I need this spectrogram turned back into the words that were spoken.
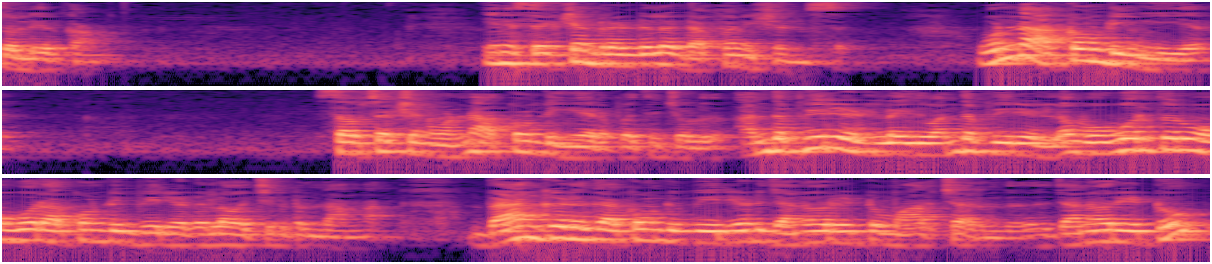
சொல்லியிருக்காங்க. இனி செக்ஷன் ரெண்டுல டெபனிஷன்ஸ் ஒன்னு அக்கவுண்டிங் இயர் சப்செக்ஷன் ஒன்னு அக்கவுண்டிங் இயரை பத்தி சொல்லுது. அந்த பீரியட்ல இது வந்த பீரியட்ல ஒவ்வொருத்தரும் ஒவ்வொரு அக்கவுண்டிங் பீரியட் எல்லாம் வச்சுக்கிட்டு இருந்தாங்க. பேங்க்குக்கு அக்கவுண்ட் பீரியட் ஜனவரி டு மார்ச்சா இருந்தது. ஜனவரி டு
